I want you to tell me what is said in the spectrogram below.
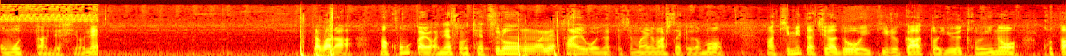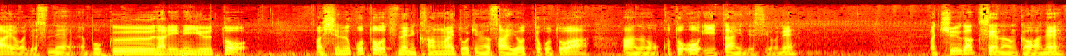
思ったんですよね。だから、まあ、今回はねその結論がね最後になってしまいましたけどもまあ、君たちはどう生きるかという問いの答えはですね僕なりに言うと、まあ、死ぬことを常に考えておきなさいよってことはあのことを言いたいんですよね。まあ、中学生なんかはね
